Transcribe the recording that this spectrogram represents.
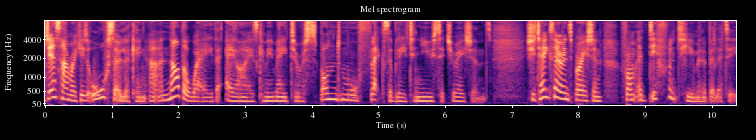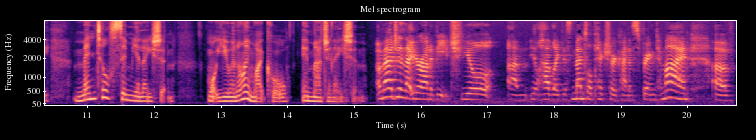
Jess Hamrick is also looking at another way that AIs can be made to respond more flexibly to new situations. She takes her inspiration from a different human ability mental simulation, what you and I might call imagination. Imagine that you're on a beach. You'll um, you'll have like this mental picture kind of spring to mind of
